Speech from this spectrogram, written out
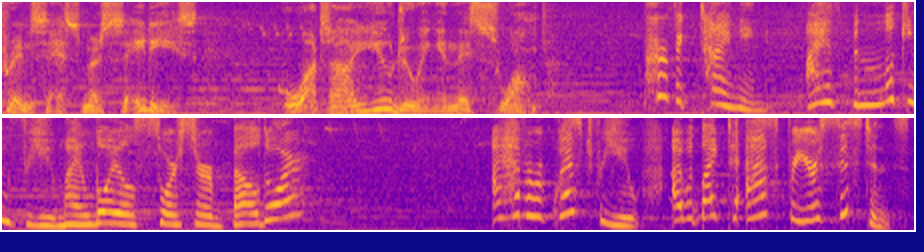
Princess Mercedes, what are you doing in this swamp? Perfect timing. I have been looking for you, my loyal sorcerer Beldor. I have a request for you. I would like to ask for your assistance.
